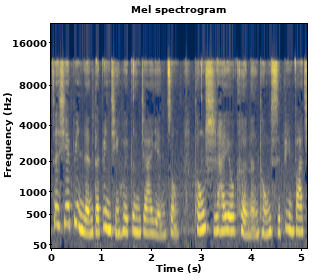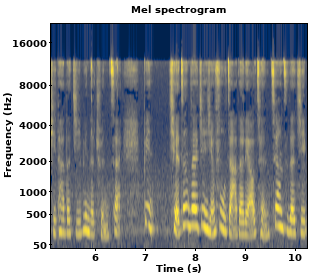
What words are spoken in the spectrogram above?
这些病人的病情会更加严重，同时还有可能同时并发其他的疾病的存在，并。且正在进行复杂的疗程，这样子的疾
